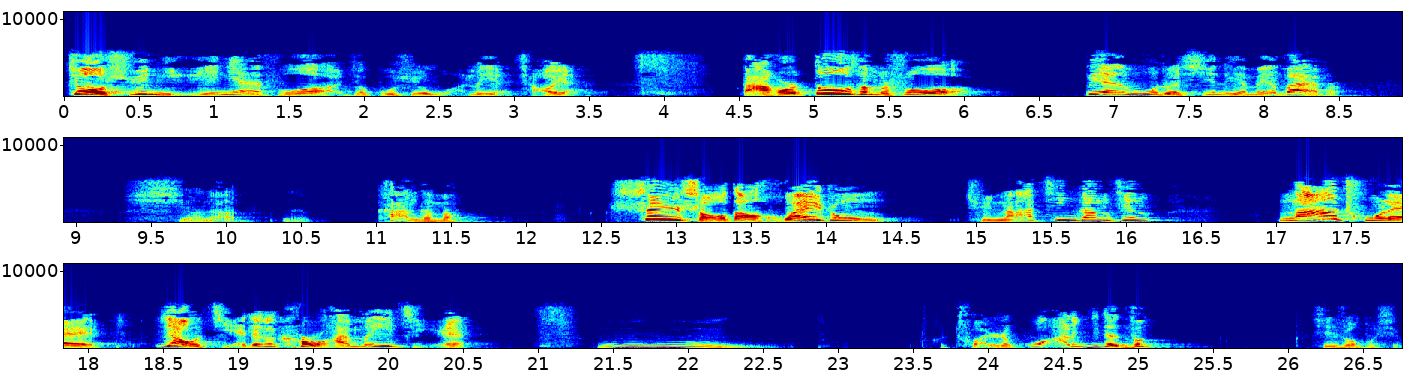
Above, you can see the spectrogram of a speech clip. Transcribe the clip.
就许你念佛，就不许我们也瞧眼。大伙儿都这么说，辩悟者心里也没办法。行，那看看吧。伸手到怀中去拿《金刚经》，拿出来要解这个扣还没解，呜，船上刮了一阵风，心说不行，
